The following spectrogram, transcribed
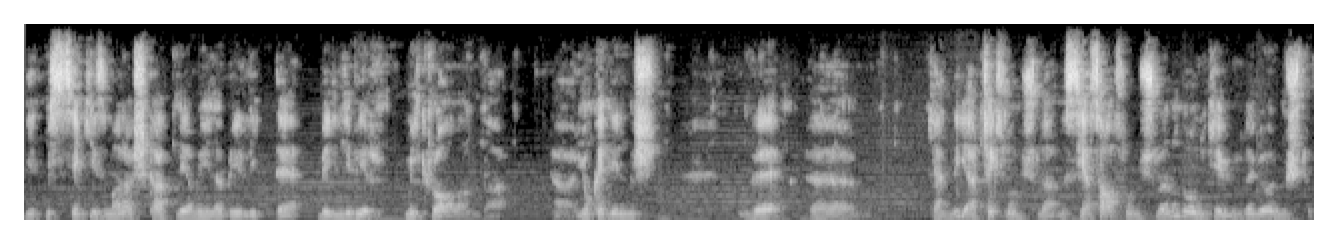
78 Maraş katliamıyla birlikte belli bir mikro alanda e, yok edilmiş ve e, kendi gerçek sonuçlarını, siyasal sonuçlarını da 12 Eylül'de görmüştür.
